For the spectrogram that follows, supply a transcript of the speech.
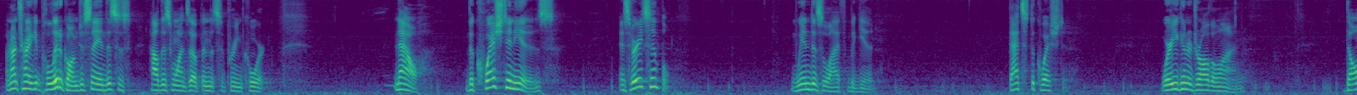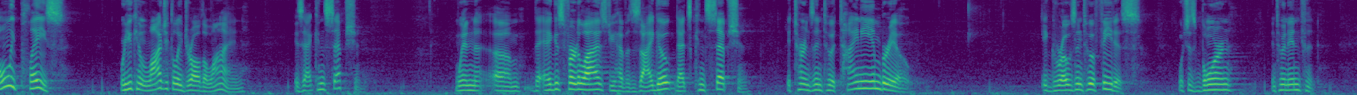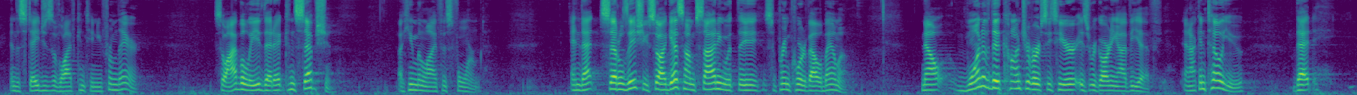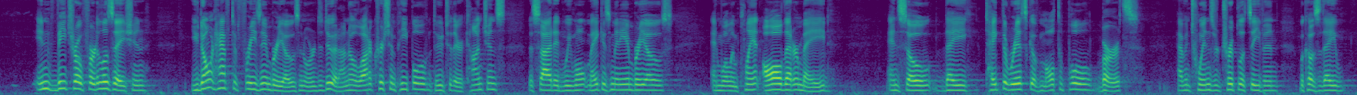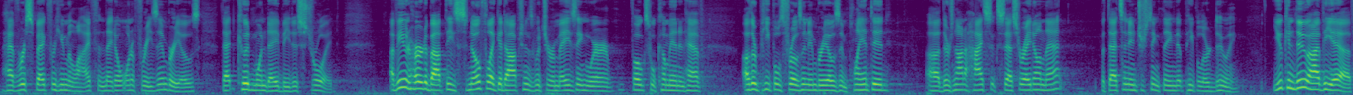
I'm not trying to get political, I'm just saying this is how this winds up in the Supreme Court. Now, the question is, it's very simple when does life begin? That's the question. Where are you going to draw the line? The only place where you can logically draw the line is at conception. When um, the egg is fertilized, you have a zygote, that's conception. It turns into a tiny embryo. It grows into a fetus, which is born into an infant. And the stages of life continue from there. So I believe that at conception, a human life is formed. And that settles issues. So I guess I'm siding with the Supreme Court of Alabama. Now, one of the controversies here is regarding IVF. And I can tell you that in vitro fertilization, you don't have to freeze embryos in order to do it. I know a lot of Christian people, due to their conscience, decided we won't make as many embryos and we'll implant all that are made. And so they take the risk of multiple births having twins or triplets even, because they have respect for human life and they don't want to freeze embryos that could one day be destroyed. I've even heard about these snowflake adoptions, which are amazing, where folks will come in and have other people's frozen embryos implanted. Uh, there's not a high success rate on that, but that's an interesting thing that people are doing. You can do IVF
